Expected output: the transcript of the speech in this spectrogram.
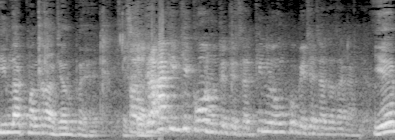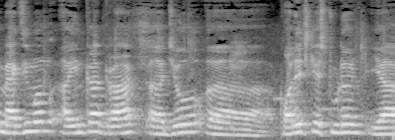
तीन लाख पंद्रह हज़ार रुपए है। ग्राहक इनके कौन होते थे सर? किन लोगों को बेचा जाता था गांजा? ये मैक्सिमम इनका ग्राहक जो कॉलेज के स्टूडेंट या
